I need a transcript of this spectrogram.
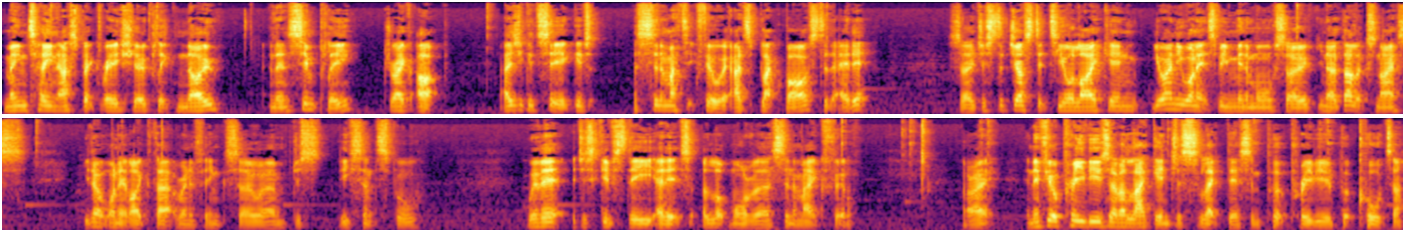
Maintain aspect ratio, click no, and then simply drag up. As you can see, it gives a cinematic feel. It adds black bars to the edit. So just adjust it to your liking. You only want it to be minimal, so you know that looks nice. You don't want it like that or anything, so um, just be sensible with it. It just gives the edits a lot more of a cinematic feel. Alright, and if your previews ever lagging, just select this and put preview, put quarter.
